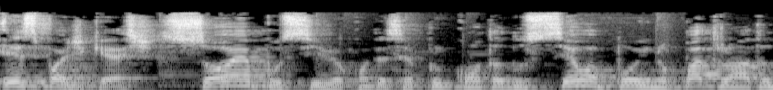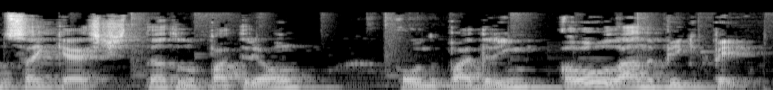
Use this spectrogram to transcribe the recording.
esse podcast só é possível acontecer por conta do seu apoio no patronato do SciCast, tanto no Patreon, ou no Padrim, ou lá no PicPay.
